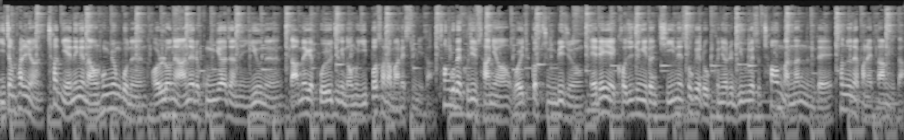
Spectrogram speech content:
2008년 첫 예능에 나온 홍명보는 언론에 아내를 공개하지 않은 이유는 남에게 보여주기 너무 이뻐서라 말했습니다. 1994년 월드컵 준비 중 LA에 거주 중이던 지인의 소개로 그녀를 미국에서 처음 만났는데 첫눈에 반했다 합니다.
